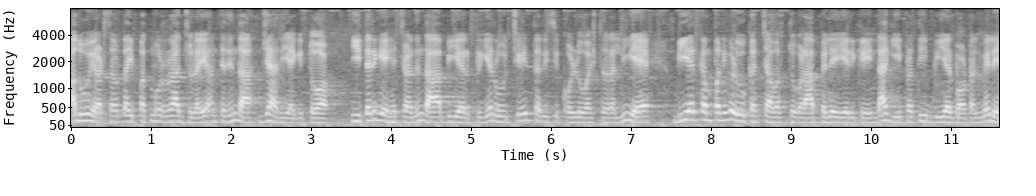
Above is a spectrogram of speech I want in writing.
ಅದು ಎರಡ್ ಸಾವಿರದ ಇಪ್ಪತ್ತ್ ಜುಲೈ ಅಂತ್ಯದಿಂದ ಜಾರಿಯಾಗಿತ್ತು. ಈ ತೆರಿಗೆ ಹೆಚ್ಚಳದಿಂದ ಬಿಯರ್ ಪ್ರಿಯರು ಚೇತರಿಸಿಕೊಳ್ಳುವಷ್ಟರಲ್ಲಿಯೇ ಬಿಯರ್ ಕಂಪನಿಗಳು ಕಚ್ಚಾ ವಸ್ತುಗಳ ಬೆಲೆ ಏರಿಕೆಯಿಂದಾಗಿ ಪ್ರತಿ ಬಿಯರ್ ಬಾಟಲ್ ಮೇಲೆ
